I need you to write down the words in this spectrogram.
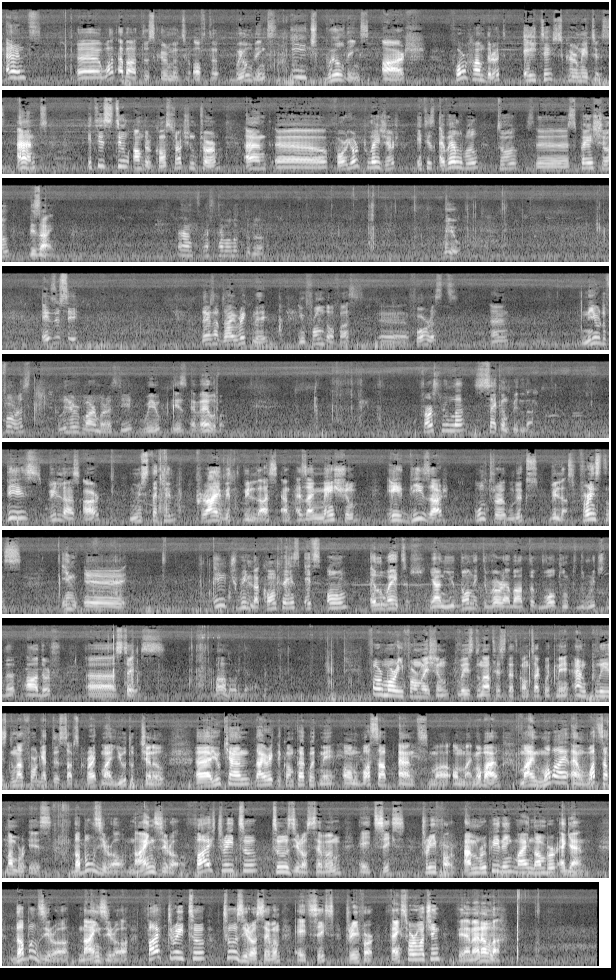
And uh, what about the square meter of the buildings? Each buildings are 480 square meters and it is still under construction term and uh, for your pleasure it is available to uh, spatial design. And let's have a look to the view. As you see, there's a directly in front of us uh, forest and near the forest clear Marmara Sea view is available. First villa, second villa. These villas are müstakil private villas and as I mentioned eh, these are ultra lux villas. For instance, in uh, each villa contains its own elevator. Yani you don't need to worry about the walking to reach the other uh, stairs. Bana doğru gel abi. For more information, please do not hesitate contact with me and please do not forget to subscribe my YouTube channel. Uh, you can directly contact with me on WhatsApp and uh, on my mobile. My mobile and WhatsApp number is 00905322078634. I'm repeating my number again. 00905322078634. Thanks for watching. Fi eman Allah.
